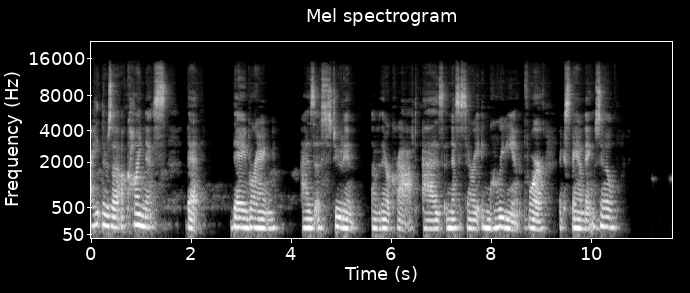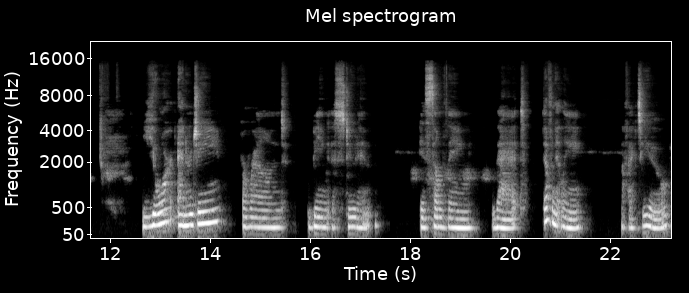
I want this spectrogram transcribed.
right? There's a, a kindness that they bring as a student of their craft, as a necessary ingredient for expanding. So, your energy around being a student is something that definitely affects you.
